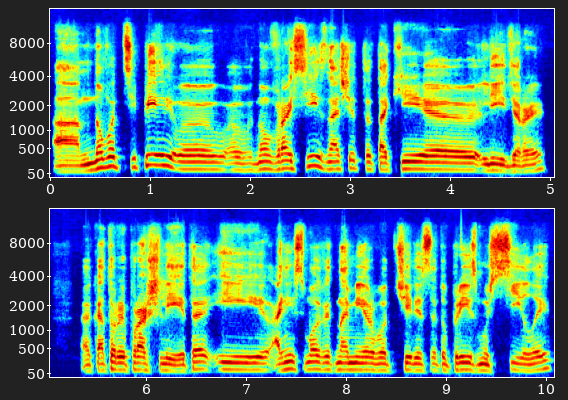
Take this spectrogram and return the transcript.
Но вот теперь, ну, в России, значит, такие лидеры, э, которые прошли это, и они смотрят на мир вот через эту призму силы,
